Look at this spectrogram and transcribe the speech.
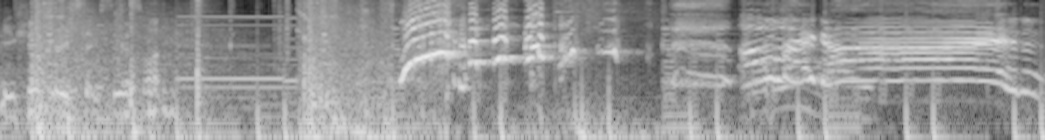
Are you getting 360 this one? oh my god!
